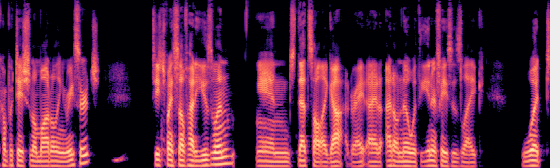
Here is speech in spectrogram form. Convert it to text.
computational modeling research, mm-hmm. teach myself how to use one, and that's all I got, right? I I don't know what the interface is like, what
